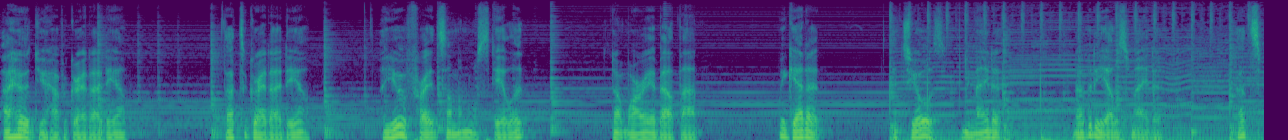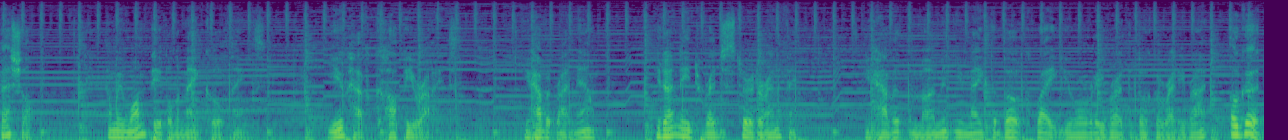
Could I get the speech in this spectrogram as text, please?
I heard you have a great idea. That's a great idea. Are you afraid someone will steal it? Don't worry about that. We get it. It's yours. You made it. Nobody else made it. That's special. And we want people to make cool things. You have copyright. You have it right now. You don't need to register it or anything. You have it the moment you make the book. Wait, you already wrote the book already, right? Oh good,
